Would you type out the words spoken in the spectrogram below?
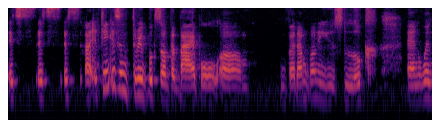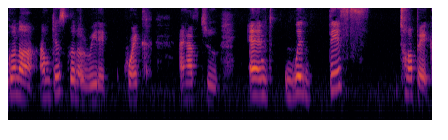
it's it's it's I think it's in three books of the Bible, um, but I'm going to use Luke, and we're gonna I'm just gonna read it quick. I have to, and with this topic,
